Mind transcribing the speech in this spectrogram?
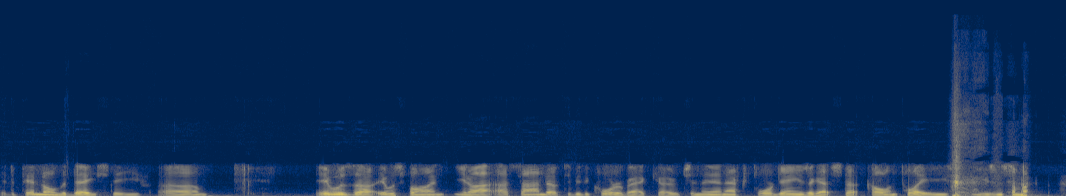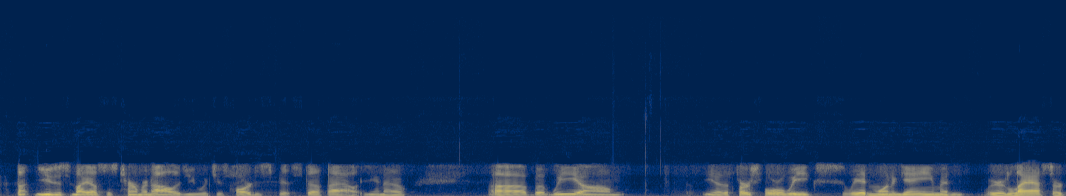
it, depended on the day, Steve. Um, it was uh, it was fun. You know, I, I signed up to be the quarterback coach, and then after four games, I got stuck calling plays using somebody using somebody else's terminology, which is hard to spit stuff out. You know, uh, but we, um, you know, the first four weeks we hadn't won a game, and we were last or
